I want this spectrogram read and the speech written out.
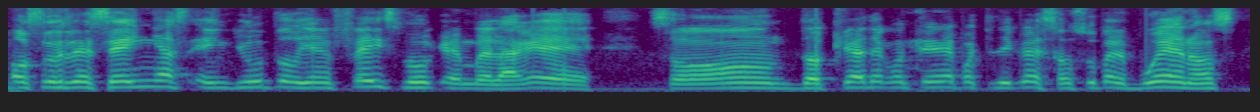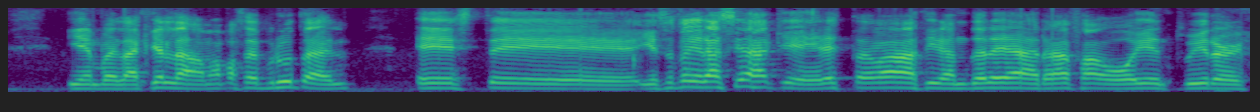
o sus reseñas en YouTube y en Facebook. En verdad que son dos creadores de contenido de Puerto Rico que son súper buenos y en verdad que la vamos a pasar brutal. Este, y eso fue gracias a que él estaba tirándole a Rafa hoy en Twitter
